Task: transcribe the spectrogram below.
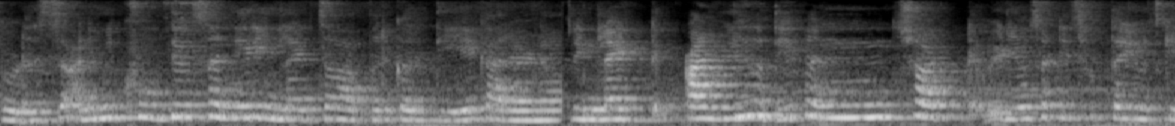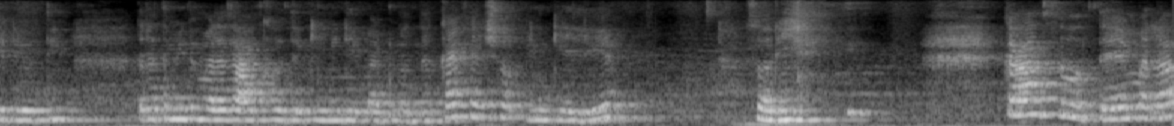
थोडंसं. आणि मी खूप दिवसांनी रिंगलाईटचा वापर करते कारण रिंगलाईट आणली होती पण शॉर्ट व्हिडिओसाठीच फक्त यूज केली होती. तर आता मी तुम्हाला दाखवते की मी डीमार्टमधनं काय काय शॉपिंग केली आहे सॉरी का असं होतंय? मला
